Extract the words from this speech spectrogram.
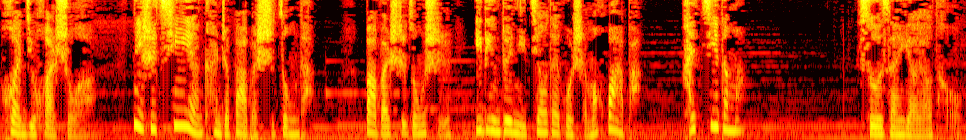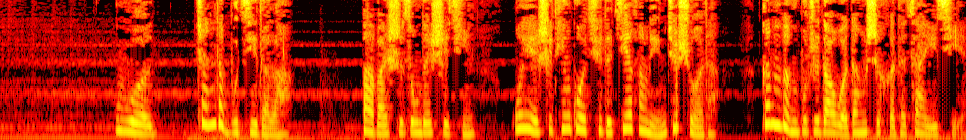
换句话说，你是亲眼看着爸爸失踪的。爸爸失踪时一定对你交代过什么话吧？还记得吗？苏三摇摇头，我真的不记得了。爸爸失踪的事情，我也是听过去的街坊邻居说的，根本不知道我当时和他在一起。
